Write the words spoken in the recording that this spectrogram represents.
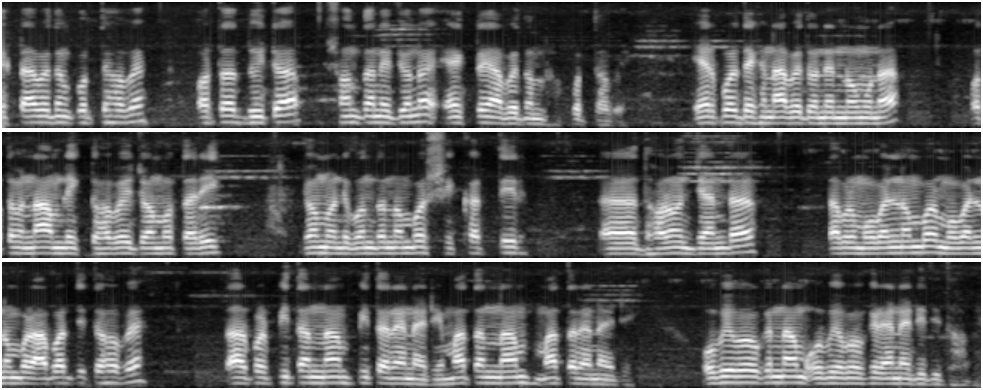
একটা আবেদন করতে হবে, অর্থাৎ দুইটা সন্তানের জন্য একটাই আবেদন করতে হবে। এরপর দেখেন আবেদনের নমুনা, প্রথমে নাম লিখতে হবে, জন্ম তারিখ, জন্ম নিবন্ধন নম্বর, শিক্ষার্থীর ধরন জেন্ডার তারপর মোবাইল নম্বর মোবাইল নম্বর আবার দিতে হবে। তারপর পিতার নাম, পিতার এনআইডি মাতার নাম, মাতার এনআইডি অভিভাবকের নাম, অভিভাবকের এনআইডি দিতে হবে।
